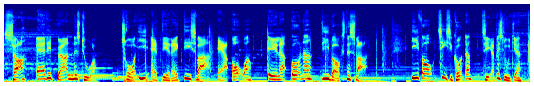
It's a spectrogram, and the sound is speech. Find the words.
Så er det børnenes tur. Tror I, at det rigtige svar er over eller under de voksne svar? I får 10 sekunder til at beslutte jer.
